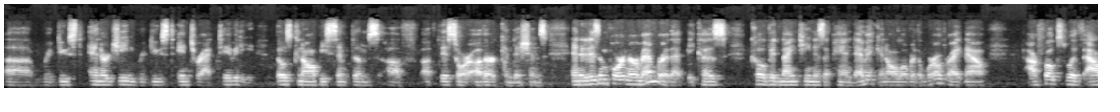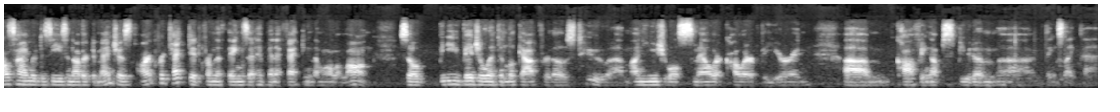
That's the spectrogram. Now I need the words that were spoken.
uh, reduced energy, reduced interactivity. Those can all be symptoms of, of this or other conditions. And it is important to remember that because COVID 19 is a pandemic and all over the world right now, our folks with Alzheimer's disease and other dementias aren't protected from the things that have been affecting them all along. So be vigilant and look out for those too. Um, unusual smell or color of the urine, um, coughing up sputum, uh, things like that.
